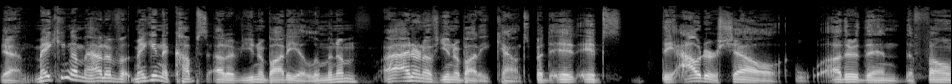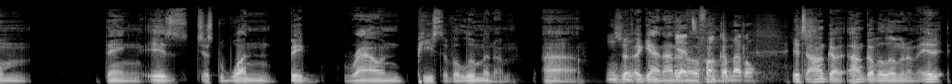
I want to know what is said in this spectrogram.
Yeah, making them out of making the cups out of unibody aluminum. I don't know if unibody counts, but it, it's the outer shell, other than the foam thing, is just one big round piece of aluminum. Uh, mm-hmm. So again, I don't yeah, know. It's a hunk I'm, of metal. It's a hunk of, hunk of aluminum. It,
